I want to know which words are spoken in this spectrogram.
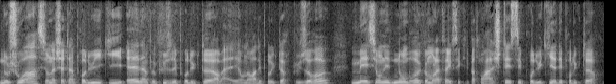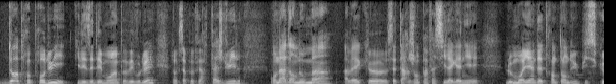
nos choix. Si on achète un produit qui aide un peu plus les producteurs, bah, on aura des producteurs plus heureux. Mais si on est nombreux, comme on l'a fait avec ces patrons, à acheter ces produits qui aident les producteurs, d'autres produits qui les aidaient moins peuvent évoluer. Donc ça peut faire tache d'huile. On a dans nos mains, avec euh, cet argent pas facile à gagner, le moyen d'être entendu puisque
